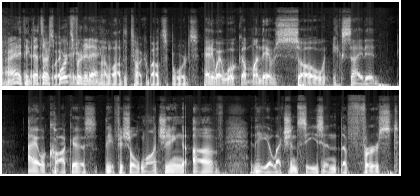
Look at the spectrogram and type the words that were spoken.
All right, I think that's our sports for today. I'm not allowed to talk about sports. Anyway, woke up Monday. I was so excited. Iowa caucus, the official launching of the election season, the first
